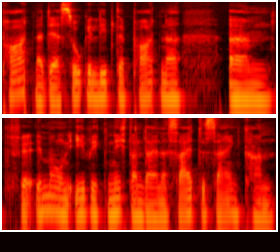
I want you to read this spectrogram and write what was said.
Partner, der so geliebte Partner, ähm, für immer und ewig nicht an deiner Seite sein kann.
